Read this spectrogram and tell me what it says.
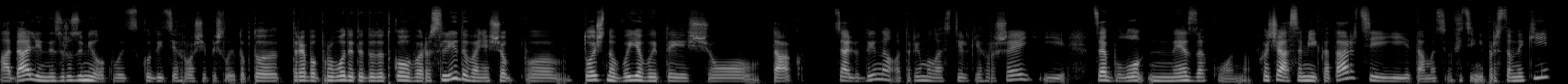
а далі не зрозуміло, коли куди ці гроші пішли. Тобто треба проводити додаткове розслідування, щоб е, точно виявити, що так. Ця людина отримала стільки грошей, і це було незаконно. Хоча самі катарці і там офіційні представники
